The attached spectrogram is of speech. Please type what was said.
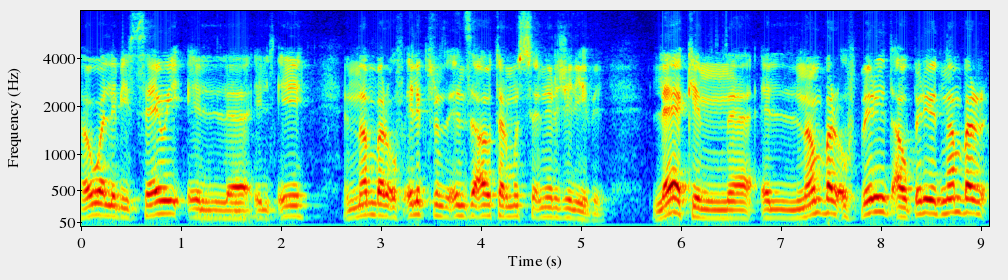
هو اللي بيساوي الايه ال number of electrons in the outermost energy level لكن ال number of period أو period number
